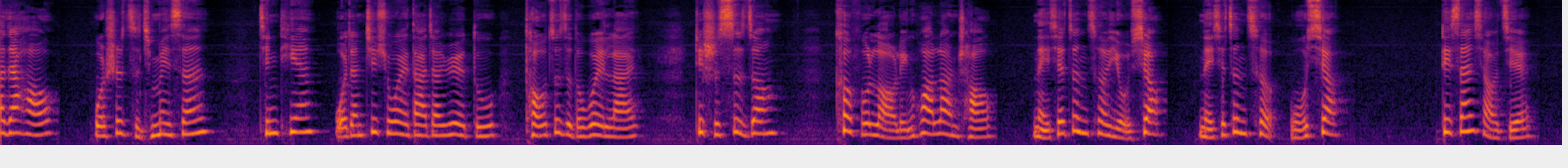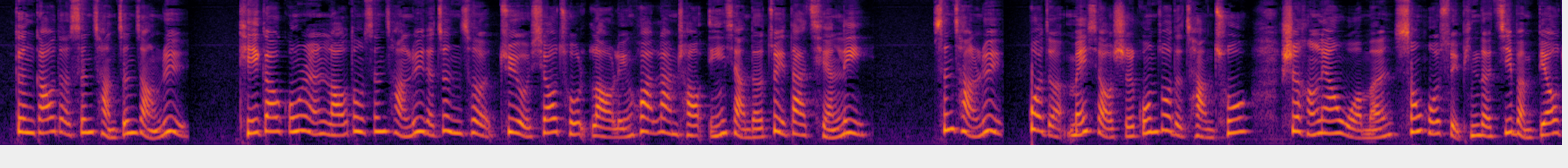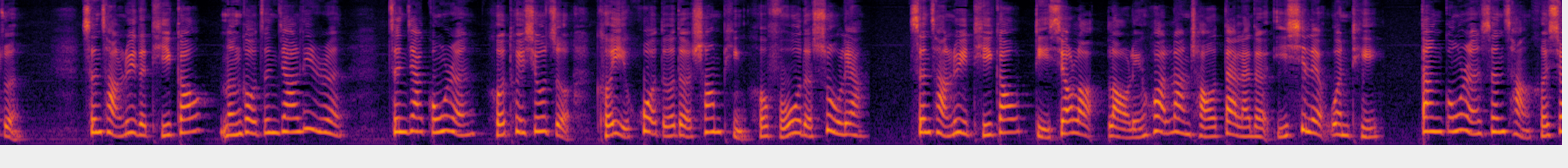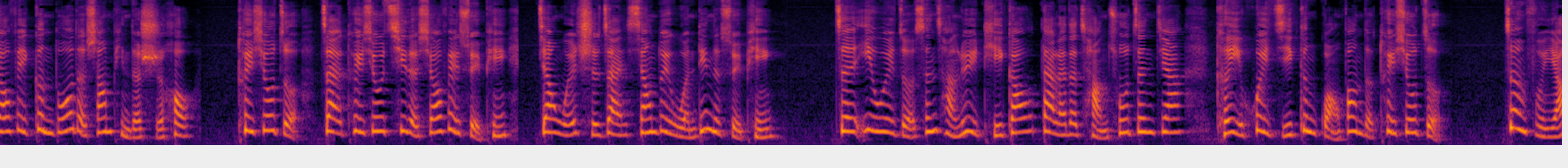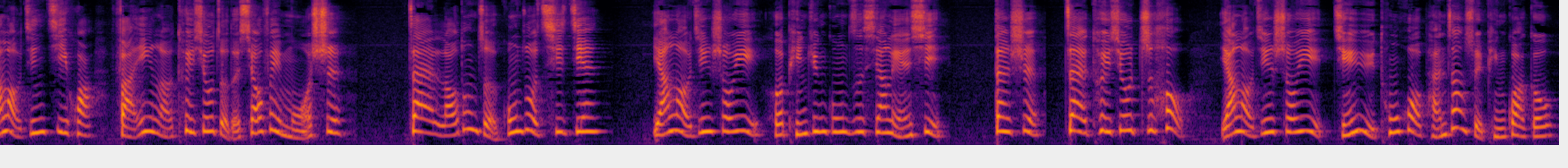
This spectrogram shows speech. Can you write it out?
大家好，我是紫晴妹森。今天我将继续为大家阅读《投资者的未来》第十四章：克服老龄化浪潮，哪些政策有效，哪些政策无效？第三小节：更高的生产增长率，提高工人劳动生产率的政策具有消除老龄化浪潮影响的最大潜力。生产率。或者每小时工作的产出是衡量我们生活水平的基本标准。生产率的提高能够增加利润，增加工人和退休者可以获得的商品和服务的数量。生产率提高抵消了老龄化浪潮带来的一系列问题。当工人生产和消费更多的商品的时候，退休者在退休期的消费水平将维持在相对稳定的水平。这意味着生产率提高带来的产出增加可以惠及更广泛的退休者。政府养老金计划反映了退休者的消费模式。在劳动者工作期间，养老金收益和平均工资相联系；但是在退休之后，养老金收益仅与通货膨胀水平挂钩。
